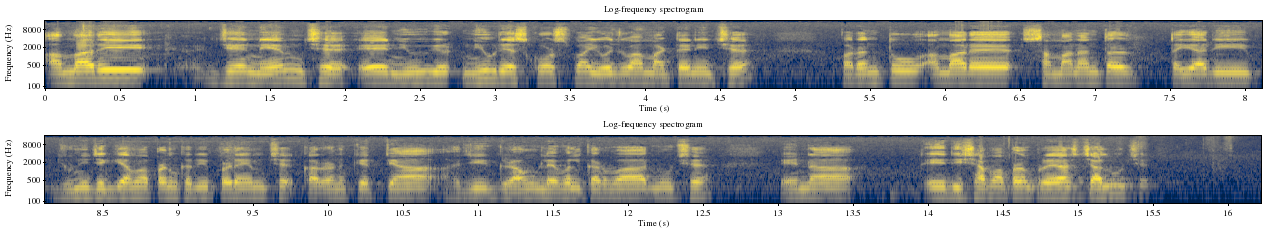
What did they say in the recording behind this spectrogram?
અમારી જે નેમ છે એ ન્યૂ ન્યૂ રેસકોર્સમાં યોજવા માટેની છે. પરંતુ અમારે સમાનાંતર તૈયારી જૂની જગ્યામાં પણ કરવી પડે એમ છે, કારણ કે ત્યાં હજી ગ્રાઉન્ડ લેવલ કરવાનું છે. એના, એ દિશામાં પણ પ્રયાસ ચાલુ છે.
